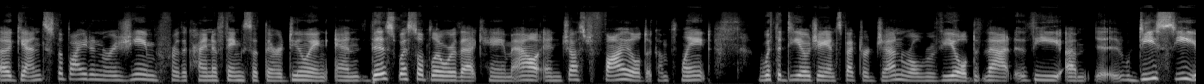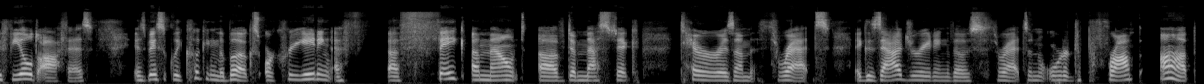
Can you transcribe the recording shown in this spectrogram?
against the Biden regime for the kind of things that they're doing. And this whistleblower that came out and just filed a complaint with the DOJ Inspector General revealed that the um, DC field office is basically cooking the books or creating a a fake amount of domestic terrorism threats, exaggerating those threats in order to prop up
